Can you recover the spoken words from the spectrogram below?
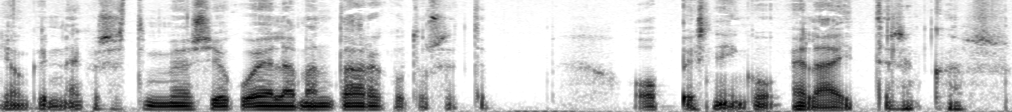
jonkinnäköisesti myös joku elämän tarkoitus, että oppisi niin kuin elää itsensä kanssa.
